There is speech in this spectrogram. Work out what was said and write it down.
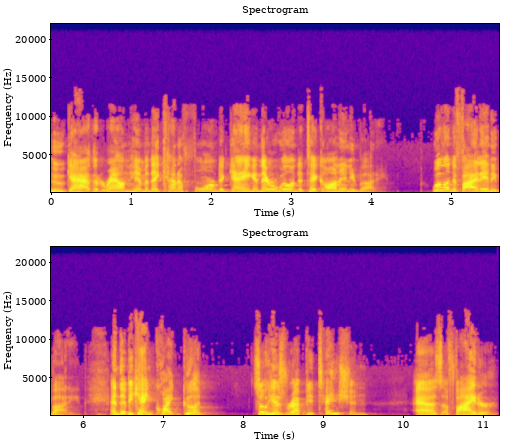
who gathered around him and they kind of formed a gang and they were willing to take on anybody, willing to fight anybody. And they became quite good. So his reputation as a fighter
